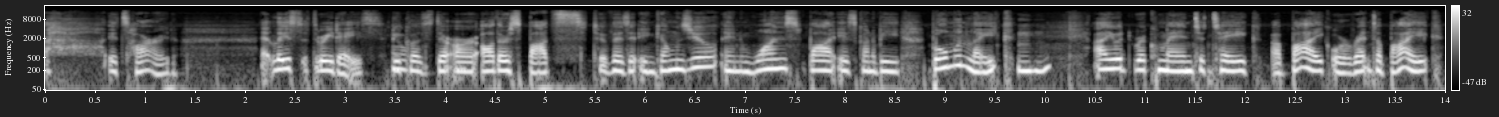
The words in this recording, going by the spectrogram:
it's hard. At least three days because there are other spots to visit in Gyeongju, and one spot is gonna be Bomun Lake. I would recommend to take a bike or rent a bike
